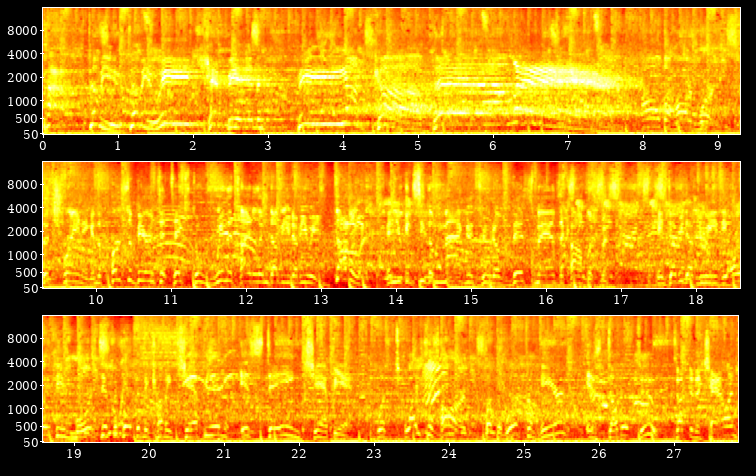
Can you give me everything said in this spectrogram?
pounds, WWE Champion Bianca Belair. All the hard work, the training, and the perseverance it takes to win a title in WWE. Double it, and you can see the magnitude of this man's accomplishments. In WWE, the only thing more difficult than becoming champion is staying champion. Was twice as hard, but the work from here is double too. It's up to the challenge.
